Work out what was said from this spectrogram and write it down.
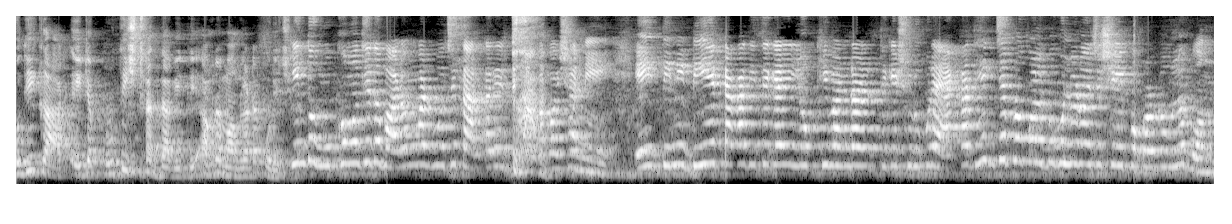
অধিকার এইটা প্রতিষ্ঠার দাবিতে আমরা মামলাটা করেছি। কিন্তু মুখ্যমন্ত্রী তো বারংবার বলছে তার কাছে টাকা পয়সা নেই। এই তিনি ডিএর টাকা দিতে গেলে লক্ষ্মী ভান্ডার থেকে শুরু করে একাধিক যে প্রকল্পগুলো রয়েছে সেই প্রকল্পগুলো বন্ধ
